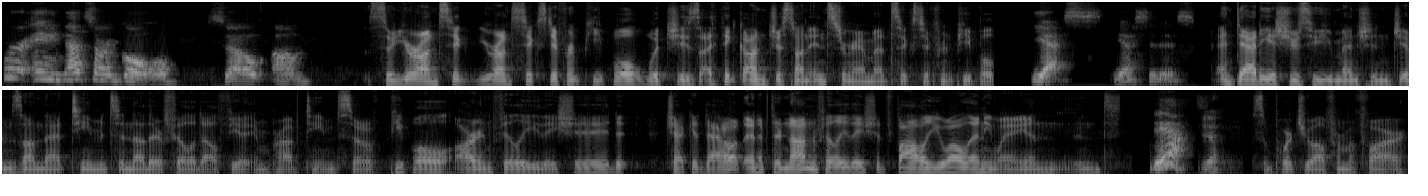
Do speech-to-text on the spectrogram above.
we're aimed. That's our goal. So um, So you're on six, you're on six different people, which is I think on just on Instagram at six different people. yes, yes, it is. And Daddy Issues, who you mentioned, Jim's on that team. It's another Philadelphia improv team. So if people are in Philly, they should check it out. And if they're not in Philly, they should follow you all anyway and, and Yeah, Yeah. support you all from afar.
